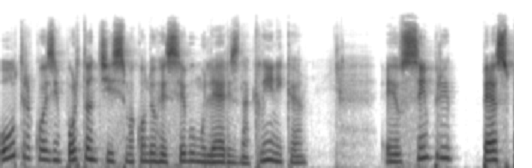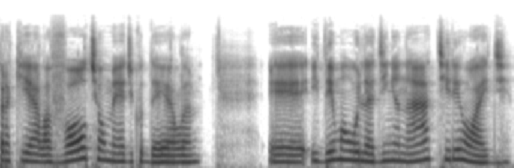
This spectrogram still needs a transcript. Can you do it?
Outra coisa importantíssima quando eu recebo mulheres na clínica eu sempre peço para que ela volte ao médico dela é, e dê uma olhadinha na tireoide.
